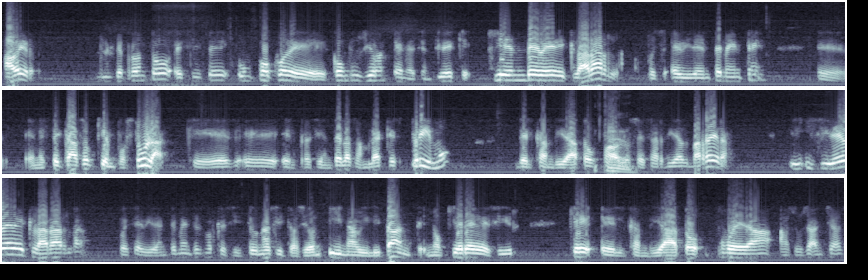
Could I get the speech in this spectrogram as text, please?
A ver, de pronto existe un poco de confusión en el sentido de que quién debe declararla. Pues evidentemente, eh, en este caso, quien postula, que es eh, el presidente de la Asamblea, que es primo del candidato Pablo César Díaz Barrera. Y, y si debe declararla, pues evidentemente es porque existe una situación inhabilitante. No quiere decir que el candidato pueda a sus anchas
